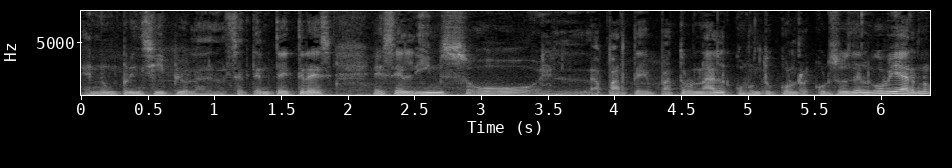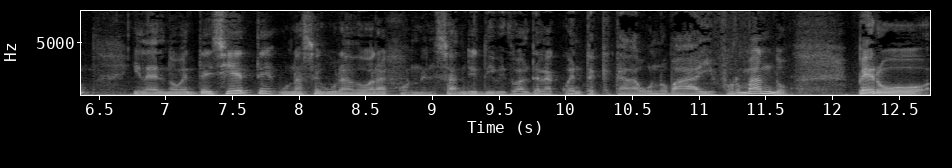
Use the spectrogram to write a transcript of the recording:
en un principio, la del 73, es el IMSS o la parte patronal junto con recursos del gobierno y la del 97 una aseguradora con el saldo individual de la cuenta que cada uno va ahí formando. Pero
